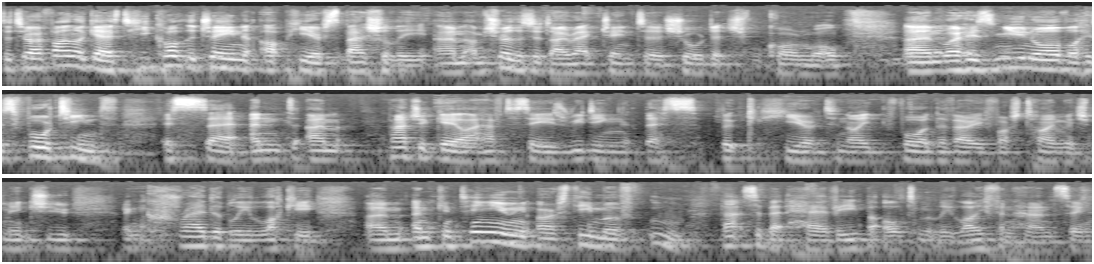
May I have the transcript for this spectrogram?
So to our final guest, he caught the train up here specially. Um, I'm sure there's a direct train to Shoreditch from Cornwall, um, where his new novel, his 14th, is set. And um, Patrick Gale, I have to say, is reading this book here tonight for the very first time, which makes you incredibly lucky. Um, and continuing our theme of, ooh, that's a bit heavy, but ultimately life enhancing.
